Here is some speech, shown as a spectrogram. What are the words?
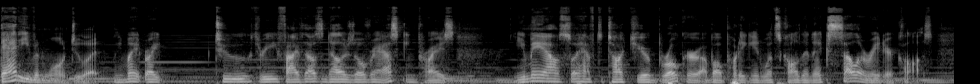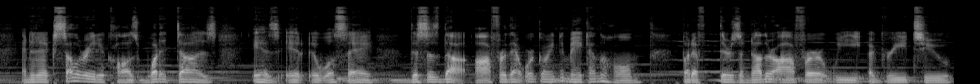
that even won't do it. We might write two, three, five thousand dollars over asking price. You may also have to talk to your broker about putting in what's called an accelerator clause. And an accelerator clause, what it does is it, it will say, This is the offer that we're going to make on the home, but if there's another offer, we agree to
